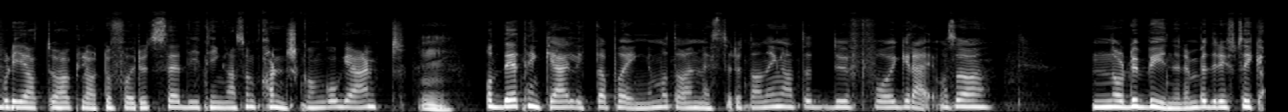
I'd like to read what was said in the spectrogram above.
Fordi at du har klart å forutse de tinga som kanskje kan gå gærent. Mm. Og det tenker jeg er litt av poenget med å ta en mesterutdanning. At du får greie altså, Når du begynner en bedrift og ikke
